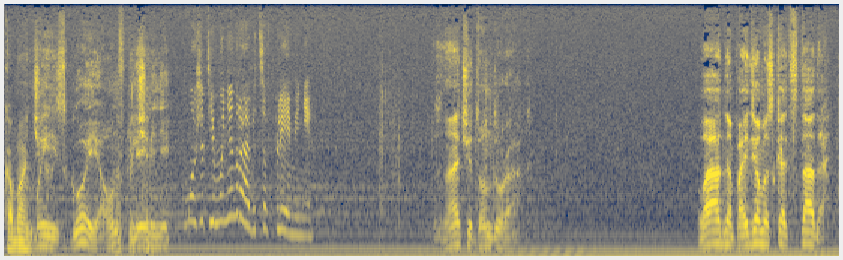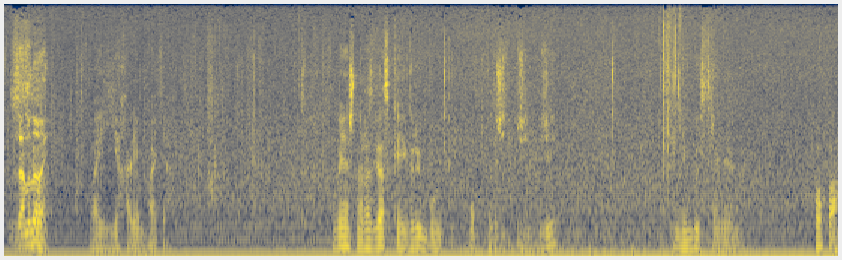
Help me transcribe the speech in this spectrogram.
кабанчик. Мы изгои, а он в плече. племени. Может, ему не нравится в племени. Значит, он дурак. Ладно, пойдем искать стадо. За Всё. мной. Поехали, батя. Ну, конечно, развязка игры будет... О, подожди, подожди, подожди. Не быстрая, наверное. Опа.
